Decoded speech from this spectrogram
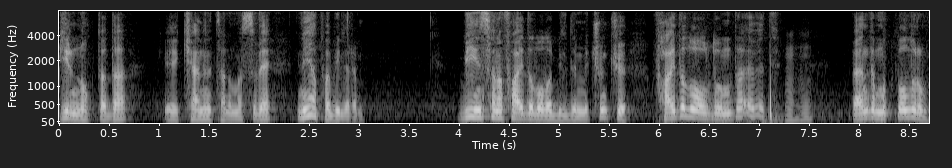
bir noktada e, kendini tanıması ve ne yapabilirim? Bir insana faydalı olabildim mi? Çünkü faydalı olduğumda evet ben de mutlu olurum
